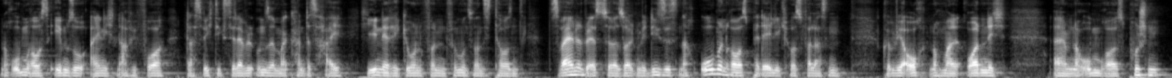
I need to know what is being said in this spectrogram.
Nach oben raus ebenso eigentlich nach wie vor das wichtigste Level, unser markantes High hier in der Region von 25.200 US-Dollar. Sollten wir dieses nach oben raus per Daily Close verlassen, können wir auch nochmal ordentlich ähm, nach oben raus pushen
